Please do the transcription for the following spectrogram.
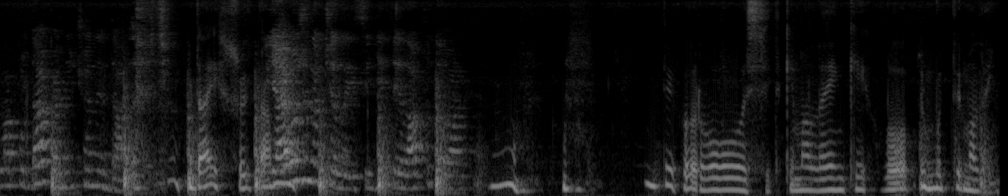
Лапу дав, а нічого не дали. Дай щось там. Я вже навчила і сидіти, і лапу давати. Ти хороші, такі маленькі хлопці, ти маленький.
